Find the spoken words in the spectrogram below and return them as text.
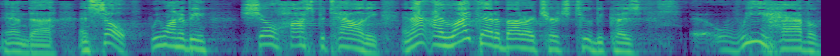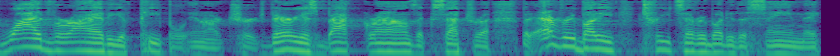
And, uh, and so we want to be, show hospitality. And I, I like that about our church too, because we have a wide variety of people in our church, various backgrounds, etc. But everybody treats everybody the same. They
